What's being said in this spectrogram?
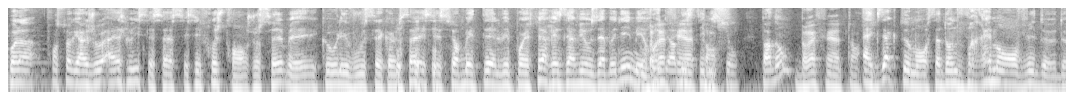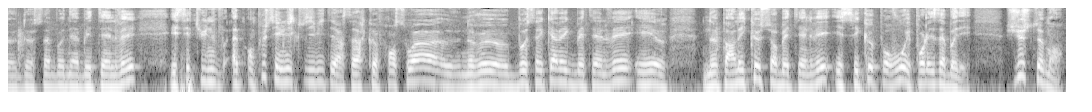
Voilà, François Garageau. Ah oui, c'est ça, c'est c'est frustrant, je sais, mais que voulez-vous, c'est comme ça et c'est sur btlv.fr réservé aux abonnés, mais Bref regardez et cette intense. émission. Pardon Bref et intense. Exactement, ça donne vraiment envie de, de- de s'abonner à BTLV. Et c'est une, en plus, c'est une exclusivité. hein. C'est-à-dire que François euh, ne veut bosser qu'avec BTLV et euh, ne parler que sur BTLV. Et c'est que pour vous et pour les abonnés. Justement,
